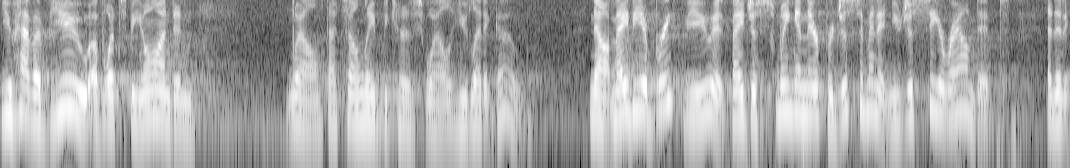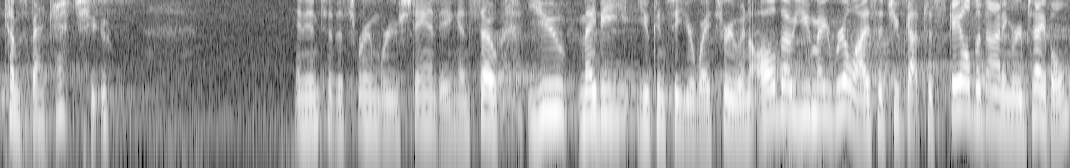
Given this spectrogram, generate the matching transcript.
you have a view of what's beyond and well that's only because well you let it go. Now, it may be a brief view, it may just swing in there for just a minute and you just see around it, and then it comes back at you and into this room where you're standing. And so you maybe you can see your way through. And although you may realize that you've got to scale the dining room table,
